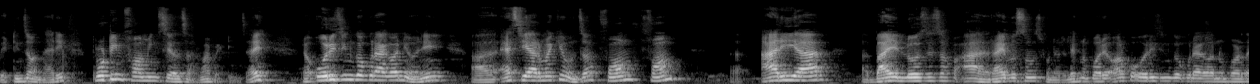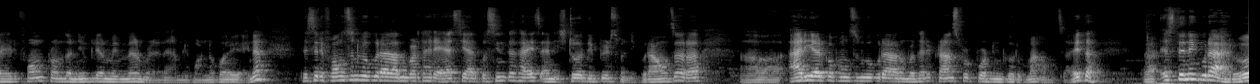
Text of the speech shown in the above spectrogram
भेटिन्छ भन्दाखेरि प्रोटिन फर्मिङ सेल्सहरूमा भेटिन्छ है? र ओरिजिनको कुरा गर्ने हो भने एसिआरमा के हुन्छ? Form form RER by losses of uh ribosomes भनेर लेख्नु पऱ्यो अर्को ओरिजिनको कुरा गर्नु पर्दाखेरि form from the nuclear membrane भनेर हामीले भन्नु पऱ्यो होइन? त्यसरी फङ्सनको कुरा गर्नु पर्दाखेरि एसिआरको सिन्थेसाइज एन्ड स्टोर रिपिट्स भन्ने कुरा आउँछ र आरइआरको फङ्सनको कुरा गर्नु पर्दाखेरि ट्रान्सपोर्ट प्रोटिनको रूपमा आउँछ है त? र यस्तै नै कुराहरू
